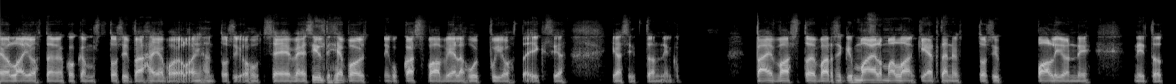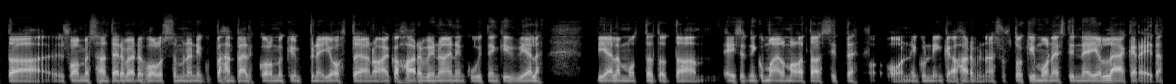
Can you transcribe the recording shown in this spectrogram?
joilla on johtajan kokemusta tosi vähän ja voi olla ihan tosi ohut CV. Silti he voivat niin kuin kasvaa vielä huippujohtajiksi ja, ja sitten on niin kuin päinvastoin, varsinkin maailmalla on kiertänyt tosi paljon, niin, niin tota, Suomessahan terveydenhuollossa semmoinen niin vähän päälle 30 johtaja on aika harvinainen kuitenkin vielä, vielä mutta tota, ei se niin kuin maailmalla taas sitten ole niin kuin niinkään harvinaisuus. Toki monesti ne ei ole lääkäreitä,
